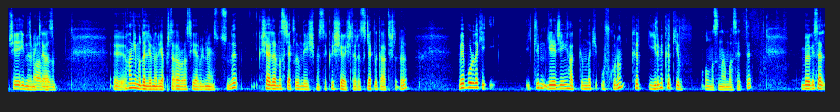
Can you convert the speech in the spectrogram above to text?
şeye indirmek Anladım. lazım. Ee, hangi modellemeleri yapmışlar Avrasya Yer Bilimleri Enstitüsü'nde? Kış aylarında sıcaklığın değişmesi, kış yağışları, sıcaklık artışları ve buradaki iklim geleceği hakkındaki ufkunun 40 20-40 yıl olmasından bahsetti. Bölgesel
